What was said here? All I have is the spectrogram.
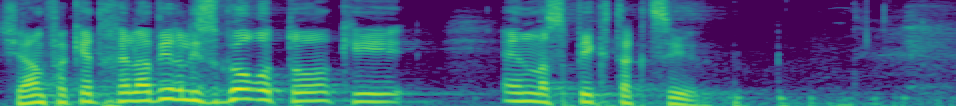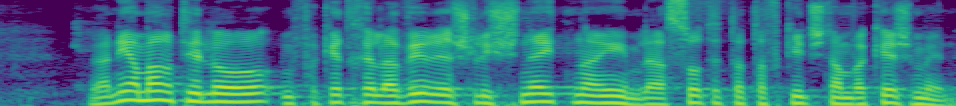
שהיה מפקד חיל האוויר, לסגור אותו כי אין מספיק תקציב. ואני אמרתי לו, מפקד חיל האוויר, יש לי שני תנאים לעשות את התפקיד שאתה מבקש ממני.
